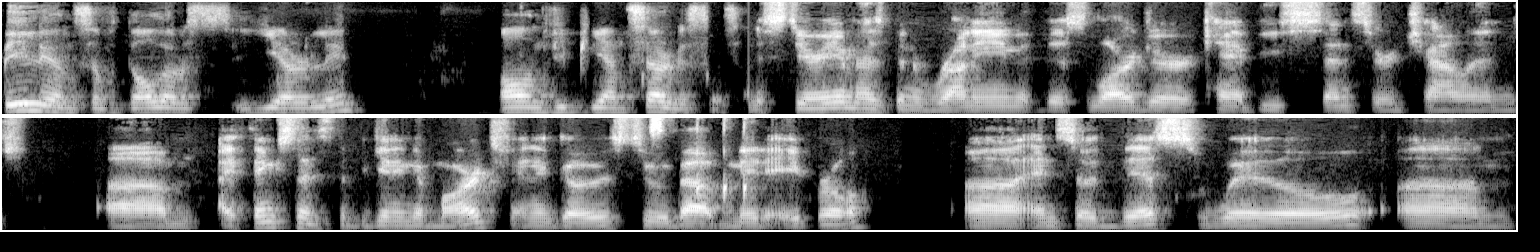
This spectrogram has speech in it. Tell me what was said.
billions of dollars yearly on VPN services. Mysterium has been running this larger can't be censored challenge, um, I think since the beginning of March, and it goes to about mid-April. Uh, and so this will, um,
